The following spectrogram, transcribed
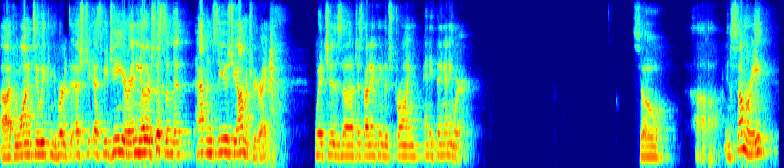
Uh, if we wanted to, we can convert it to SG, SVG or any other system that happens to use geometry, right? Which is uh, just about anything that's drawing anything anywhere. So, uh, in summary,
